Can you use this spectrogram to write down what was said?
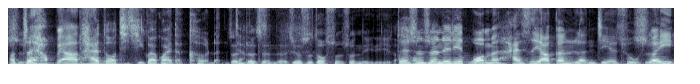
呃，最好不要太多奇奇怪怪的客人，真的。真的就是都顺顺利利了。对，哦。顺顺利利，我们还是要跟人接触，所以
